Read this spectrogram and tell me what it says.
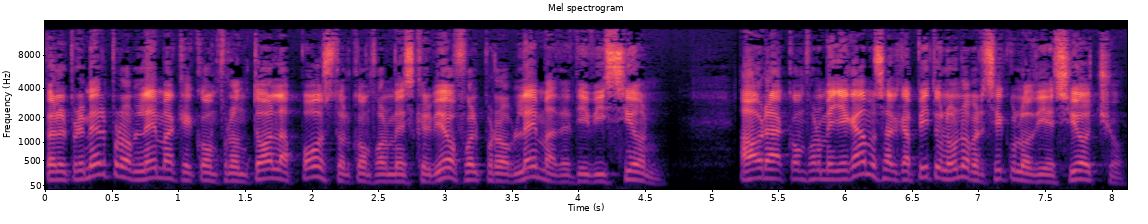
Pero el primer problema que confrontó al apóstol conforme escribió fue el problema de división. Ahora, conforme llegamos al capítulo 1, versículo 18,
